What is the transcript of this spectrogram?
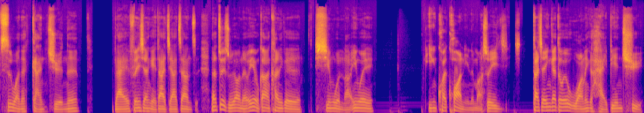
吃完的感觉呢，来分享给大家这样子。那最主要呢，因为我刚才看了一个新闻啦，因为已经快跨年了嘛，所以大家应该都会往那个海边去。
